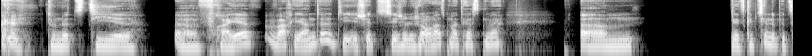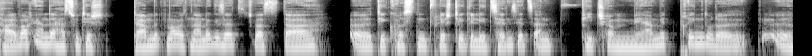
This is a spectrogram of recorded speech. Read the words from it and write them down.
du nutzt die äh, freie Variante, die ich jetzt sicherlich auch erstmal testen werde. Ähm, jetzt gibt es ja eine Bezahlvariante. Hast du dich damit mal auseinandergesetzt, was da äh, die kostenpflichtige Lizenz jetzt an Feature mehr mitbringt? Oder äh,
